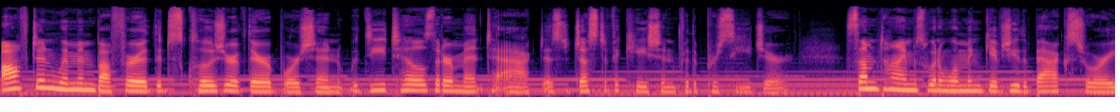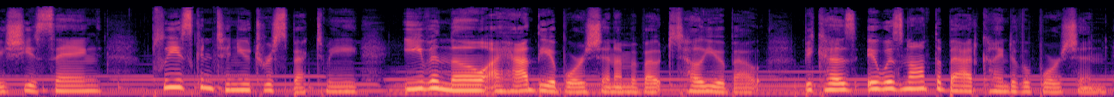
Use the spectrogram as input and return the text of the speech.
Often, women buffer the disclosure of their abortion with details that are meant to act as a justification for the procedure. Sometimes, when a woman gives you the backstory, she is saying, Please continue to respect me, even though I had the abortion I'm about to tell you about, because it was not the bad kind of abortion,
